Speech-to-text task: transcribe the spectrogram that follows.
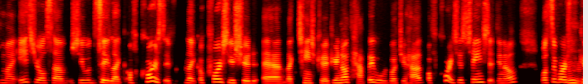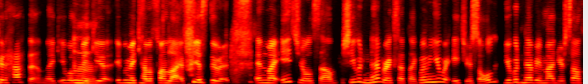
my eight-year-old self, she would say like, of course, if like, of course you should uh, like change career. If you're not happy with what you have, of course, just change it. You know, what's the worst mm. that could happen? Like it will mm. make you, it will make you have a fun life. just do it. And my eight-year-old self, she would never accept like when you were eight years old, you would never imagine yourself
